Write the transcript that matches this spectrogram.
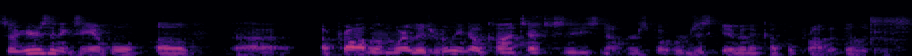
So here's an example of uh, a problem where there's really no context to these numbers, but we're just given a couple probabilities.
